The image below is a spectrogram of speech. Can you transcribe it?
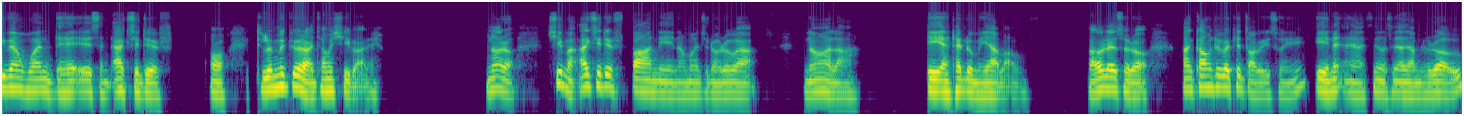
even when there is an adjective ဟောဒီလိုမျိုးပြောတာအကြောင်းရှိပါတယ်နော်အဲ့တော့ရှေ့မှာ adjective ပါနေတော့မှကျွန်တော်တို့က နော်ဟာလား an ထည့်လို့မရပါဘူးဘာလို့လဲဆိုတော့ uncountable ဖြစ်သွားပြီဆိုရင် a နဲ့ n စဉ်းစားစဉ်းစားကြမလို့တော့ဘူး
